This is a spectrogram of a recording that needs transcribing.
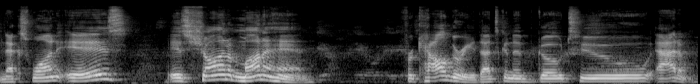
Next one is is Sean Monahan for Calgary. That's going to go to Adam.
